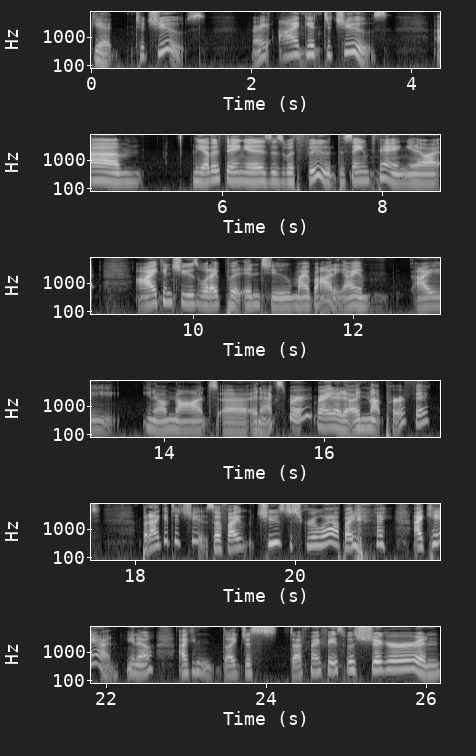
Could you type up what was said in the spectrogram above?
get to choose, right? I get to choose. Um, the other thing is, is with food, the same thing, you know, I, I can choose what I put into my body. I am, I, you know, I'm not uh, an expert, right? I, I'm not perfect, but I get to choose. So if I choose to screw up, I, I, I can, you know, I can like just stuff my face with sugar and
